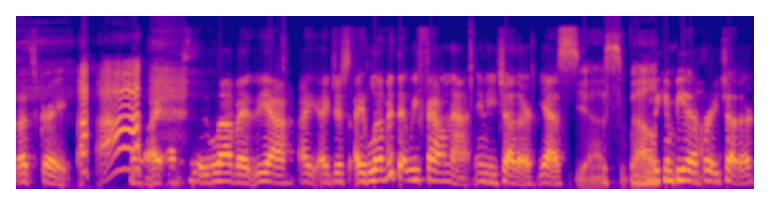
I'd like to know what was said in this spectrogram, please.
that's great. no, I absolutely love it. Yeah, I, I, just I love it that we found that in each other. Yes. Yes. Well, we can be there for each other.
